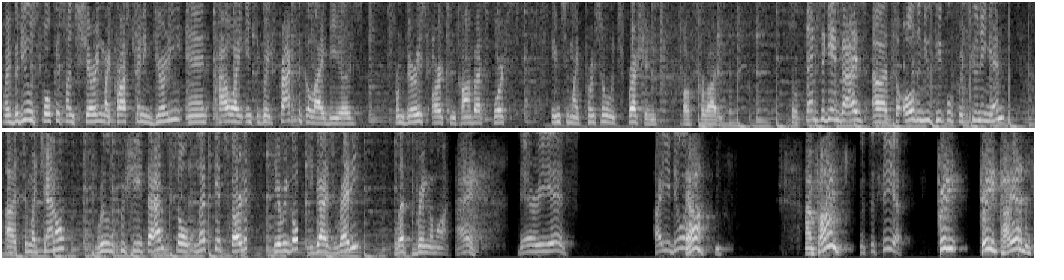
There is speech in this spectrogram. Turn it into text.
My videos focus on sharing my cross training journey and how I integrate practical ideas from various arts and combat sports into my personal expression of karate. So thanks again, guys, uh, to all the new people for tuning in uh, to my channel. Really appreciate that. So let's get started. Here we go. You guys ready? Let's bring him on. Hi. There he is. How you doing? Yeah. I'm fine. Good to see you. Pretty pretty tired. It's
